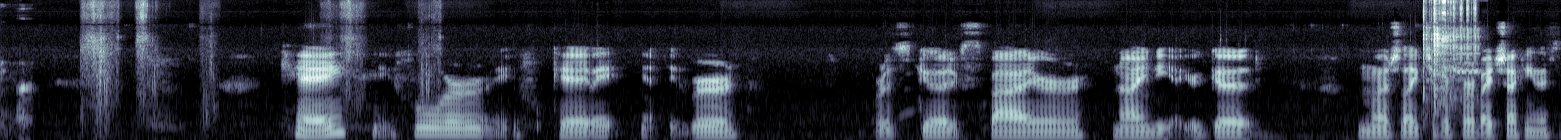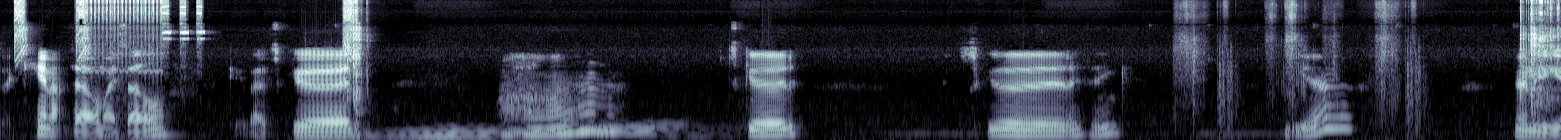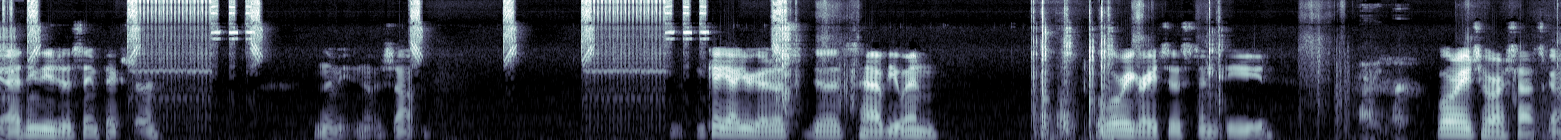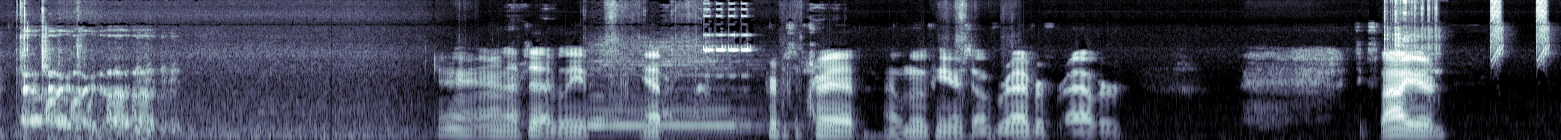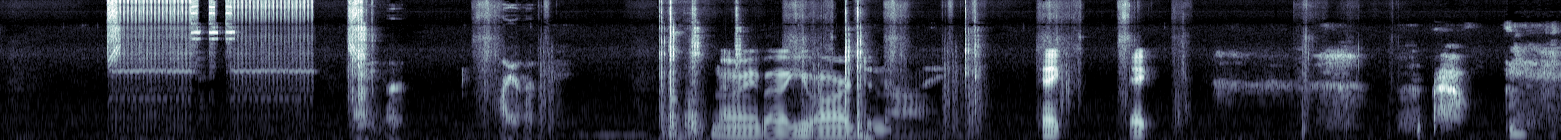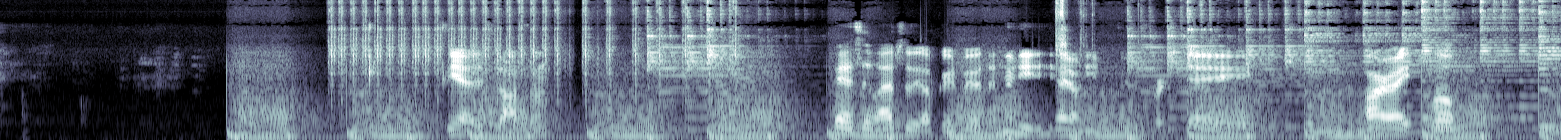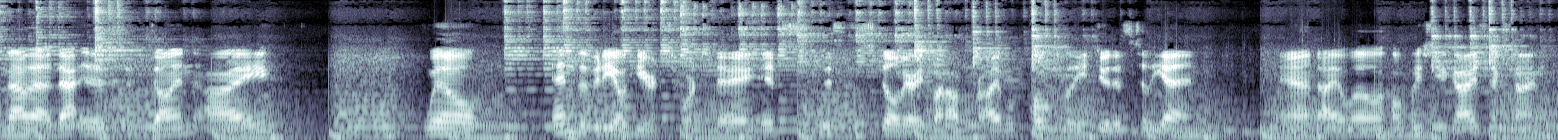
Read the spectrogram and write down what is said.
Okay, A4, A4, okay, wait, yeah, date birth. Birth's good, expire, 90, yeah, you're good. Much like to prefer by checking this, I cannot tell myself. Okay, that's good. Um, it's good It's good, I think. Yeah? I mean, yeah, I think these are the same picture. Let me, no, stop. Okay, yeah, you're good. Let's, let's have you in. Glory greatest, indeed. Glory to Arstotzka. Okay, and that's it, I believe. Yep purpose of trip. I will move here, so forever, forever. It's expired. Alright, but you are denied. Take. Take. Yeah, this is awesome. Yes, it'll absolutely upgrade booth, and who need- I don't need food for today. Alright, well, now that that is done, I will end the video here for today. It's This is still very fun. I'll, I will hopefully do this till the end, and I will hopefully see you guys next time.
